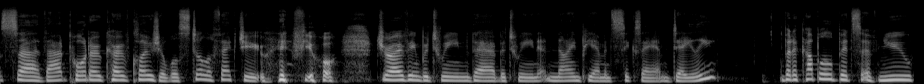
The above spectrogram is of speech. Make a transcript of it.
so that Porteau Cove closure will still affect you if you're driving between there between 9 p.m. and 6 a.m. daily. But a couple bits of new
